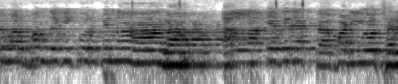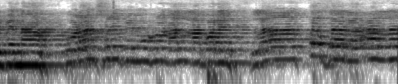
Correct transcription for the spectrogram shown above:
তোমার বন্দেগী করবে না আল্লাহ, এদের একটা বাড়িও ছাড়বে না। কোরআন শরীফে মহান আল্লাহ বলেন, লা তাজারা আল্লাহ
